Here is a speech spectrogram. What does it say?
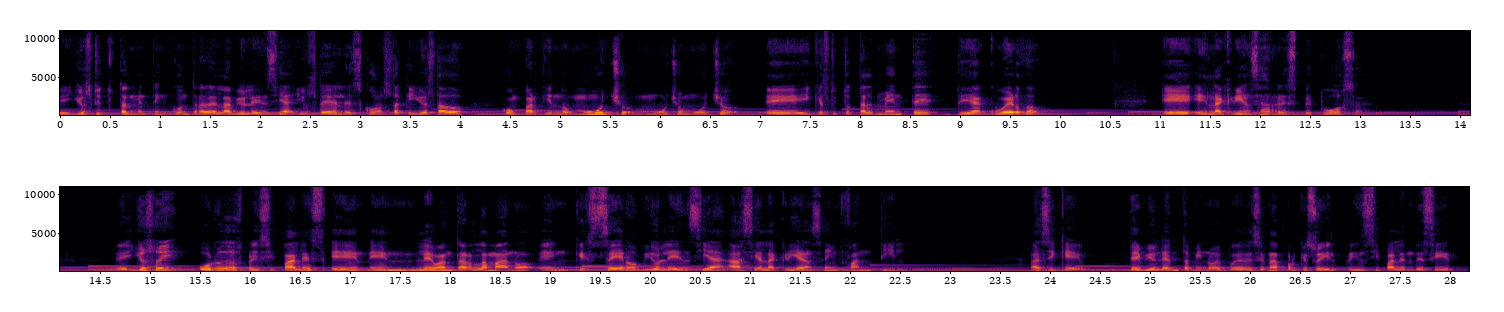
Eh, yo estoy totalmente en contra de la violencia y a ustedes les consta que yo he estado compartiendo mucho, mucho, mucho eh, y que estoy totalmente de acuerdo eh, en la crianza respetuosa. yo soy uno de los principales en, en, levantar la mano en que cero violencia hacia la crianza infantil. Así que de violento a mí no me puede decir nada porque soy el principal en decir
